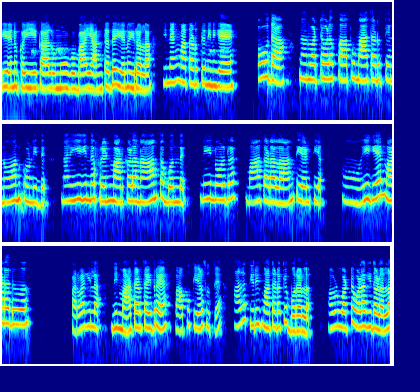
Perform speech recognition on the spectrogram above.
ಏನು ಕೈ ಕಾಲು ಮೂಗು ಬಾಯಿ ಅಂಥದ್ದೇ ಏನು ಇರಲ್ಲ. ಇನ್ನು ಹೆಂಗೆ ಮಾತಾಡುತ್ತೆ ನಿನಗೆ? ಹೌದಾ? ನಾನು ಹೊಟ್ಟೆ ಒಳಗ್ ಪಾಪು ಮಾತಾಡುತ್ತೇನೋ ಅನ್ಕೊಂಡಿದ್ದೆ. ನಾನು ಈಗಿಂದ ಫ್ರೆಂಡ್ ಮಾಡ್ಕೊಳ್ಳೋಣ ಅಂತ ಬಂದೆ. ನೀನ್ ನೋಡಿದ್ರೆ ಮಾತಾಡಲ್ಲ ಅಂತ ಹೇಳ್ತೀಯ. ಈಗೇನ್ ಈಗ ಮಾಡೋದು? ಪರವಾಗಿಲ್ಲ. ನೀನು ಮಾತಾಡ್ತಾ ಇದ್ರೆ ಪಾಪು ಕೇಳಿಸುತ್ತೆ, ಆದ್ರೆ ತಿರುಗಿ ಮಾತಾಡೋಕ್ಕೆ ಬರಲ್ಲ. ಅವಳು ಹೊಟ್ಟೆ ಒಳಗಿದ್ದಾಳಲ್ಲ,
